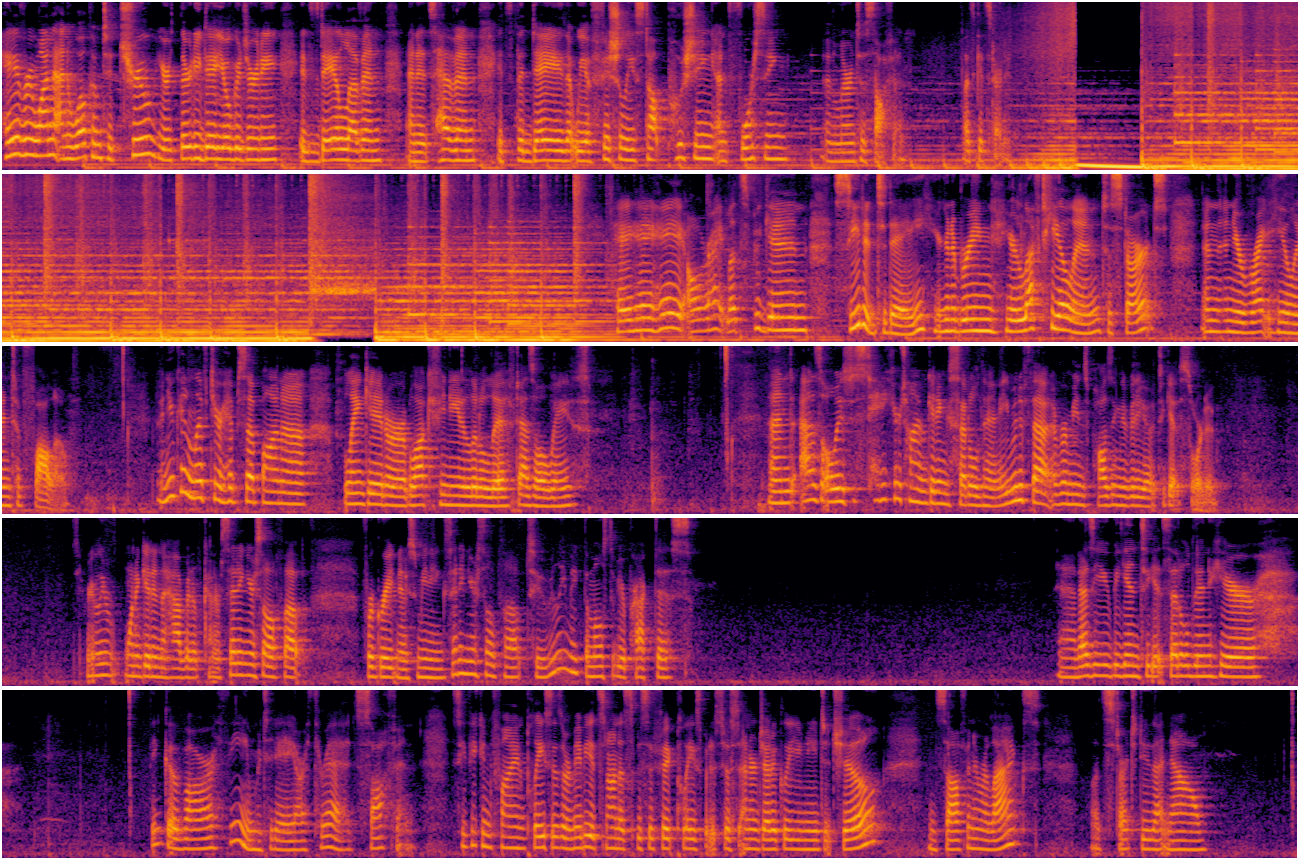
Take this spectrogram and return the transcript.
Hey everyone, and welcome to True, your 30 day yoga journey. It's day 11 and it's heaven. It's the day that we officially stop pushing and forcing and learn to soften. Let's get started. Hey, hey, hey. All right, let's begin seated today. You're gonna bring your left heel in to start and then your right heel in to follow. And you can lift your hips up on a blanket or a block if you need a little lift, as always. And as always, just take your time getting settled in, even if that ever means pausing the video to get sorted. So you really wanna get in the habit of kind of setting yourself up for greatness, meaning setting yourself up to really make the most of your practice. And as you begin to get settled in here, think of our theme today, our thread, soften. See if you can find places, or maybe it's not a specific place, but it's just energetically you need to chill and soften and relax. Let's start to do that now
